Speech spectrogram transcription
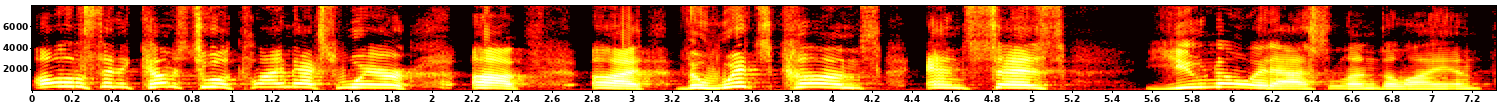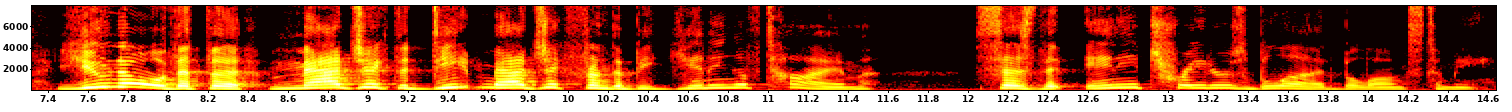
all of a sudden it comes to a climax where uh, uh, the witch comes and says, You know it, Aslan the lion. You know that the magic, the deep magic from the beginning of time, says that any traitor's blood belongs to me.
